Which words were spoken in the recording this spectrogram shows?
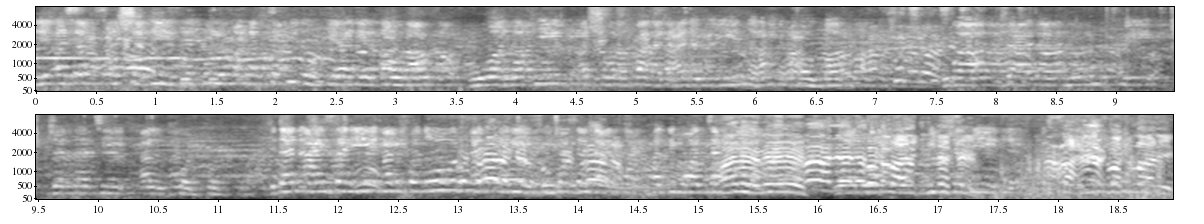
للأسف الشديد كل ما نفتقده في هذه الدورة هو نقيب الشرفاء العالميين رحمه الله وجعله في جنة الخلد. إذا أعزائي الحضور الكريم مجددا نقدم التحية من جديد تبارك الله عليك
